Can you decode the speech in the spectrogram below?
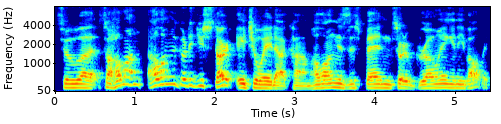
So uh, so how long how long ago did you start HOA.com? How long has this been sort of growing and evolving?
